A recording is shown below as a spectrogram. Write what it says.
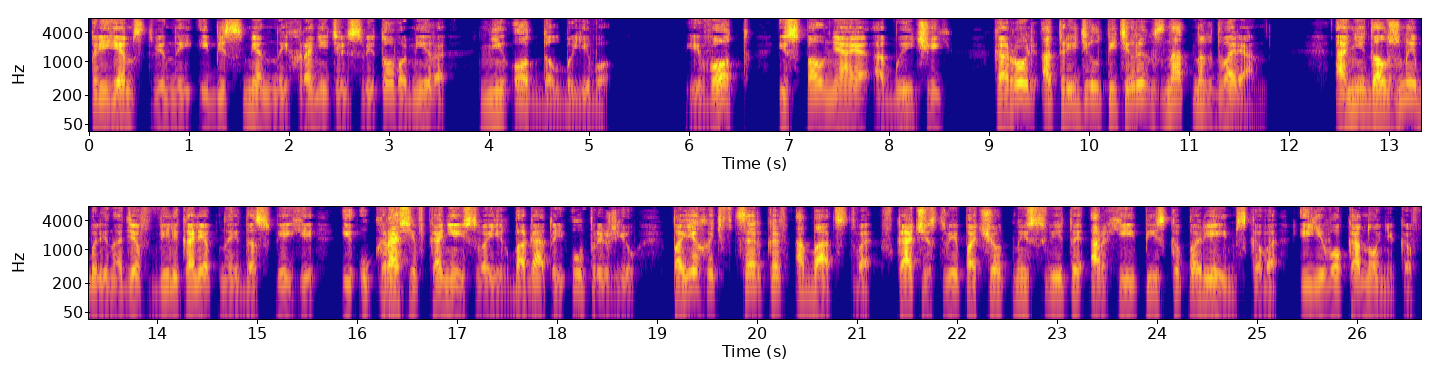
преемственный и бессменный хранитель святого мира, не отдал бы его. И вот исполняя обычай, король отрядил пятерых знатных дворян. Они должны были, надев великолепные доспехи и украсив коней своих богатой упряжью, поехать в церковь аббатства в качестве почетной свиты архиепископа Реймского и его каноников,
